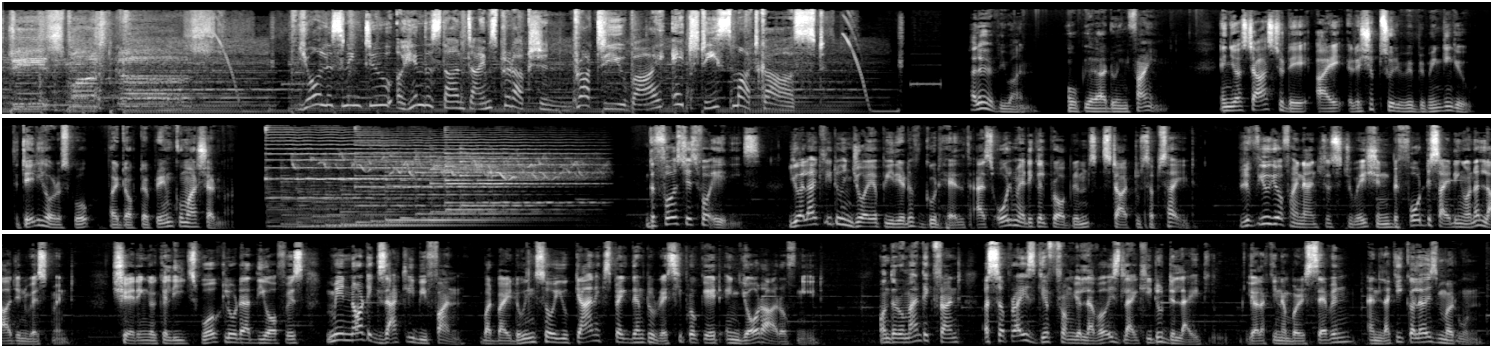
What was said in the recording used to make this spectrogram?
HT Smartcast. You're listening to a Hindustan Times production brought to you by HT Smartcast. Hello everyone. Hope you all are doing fine. In your stars today, I, Rishabh Suri, will be bringing you the daily horoscope by Dr. Prem Kumar Sharma. The first is for Aries. You are likely to enjoy a period of good health as all medical problems start to subside. Review your financial situation before deciding on a large investment. Sharing a colleague's workload at the office may not exactly be fun, but by doing so, you can expect them to reciprocate in your hour of need. On the romantic front, a surprise gift from your lover is likely to delight you. Your lucky number is 7 and lucky color is maroon.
